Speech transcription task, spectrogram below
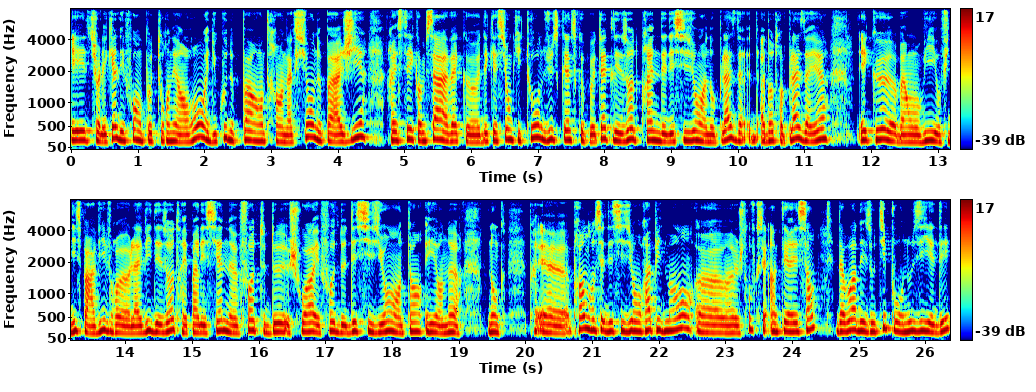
et sur lesquels des fois on peut tourner en rond et du coup ne pas entrer en action, ne pas agir, rester comme ça avec euh, des questions qui tournent jusqu'à ce que peut-être les autres prennent des décisions à nos places, à notre place d'ailleurs, et que euh, ben, on vit, on finisse par vivre euh, la vie des autres et pas les siennes, faute de choix et faute de décisions en temps et en heure. Donc prendre ces décisions rapidement, je trouve que c'est intéressant d'avoir des outils pour nous y aider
